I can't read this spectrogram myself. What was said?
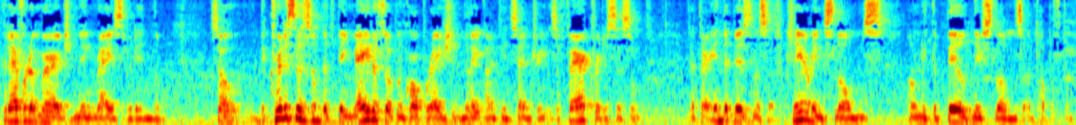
could ever emerge from being raised within them. So, the criticism that's being made of Dublin Corporation in the late 19th century is a fair criticism that they're in the business of clearing slums, only to build new slums on top of them.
